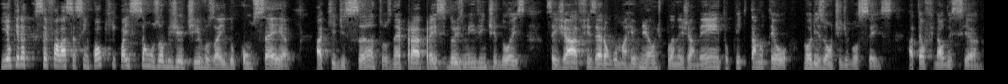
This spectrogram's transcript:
E eu queria que você falasse assim, que, quais são os objetivos aí do Conceia aqui de Santos, né? Para esse 2022 vocês já fizeram alguma reunião de planejamento? O que está no teu no horizonte de vocês até o final desse ano?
